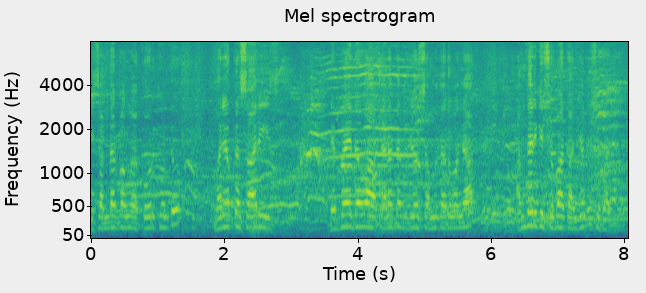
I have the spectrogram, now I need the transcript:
ఈ సందర్భంగా కోరుకుంటూ మరి ఒక్కసారి డెబ్బై ఐదవ గణతంత్ర దివస్ సందర్భంగా అందరికీ శుభాకాంక్షలు శుభాకాంక్షలు.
